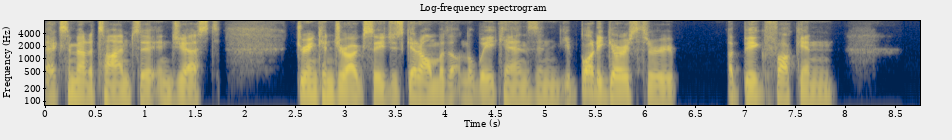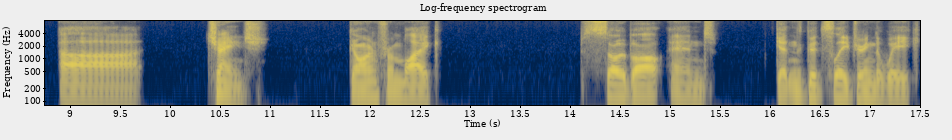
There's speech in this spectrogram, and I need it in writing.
X amount of time to ingest drink and drugs. So you just get on with it on the weekends and your body goes through a big fucking uh change going from like sober and getting good sleep during the week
